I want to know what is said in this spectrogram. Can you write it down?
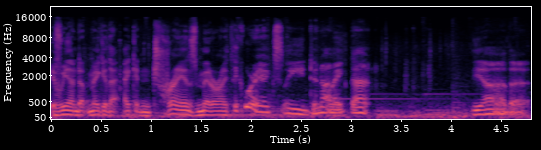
if we end up making that Ekin transmitter. I think we actually did not make that. Yeah, the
